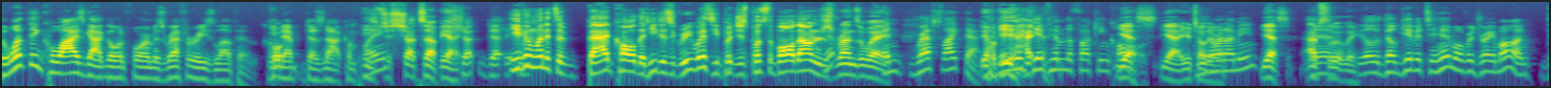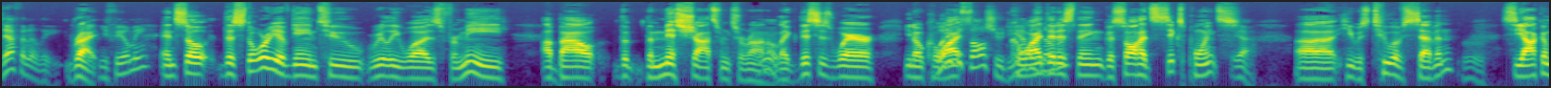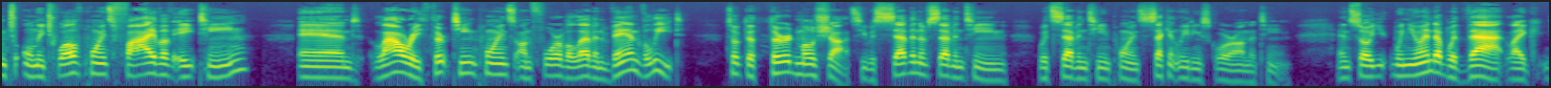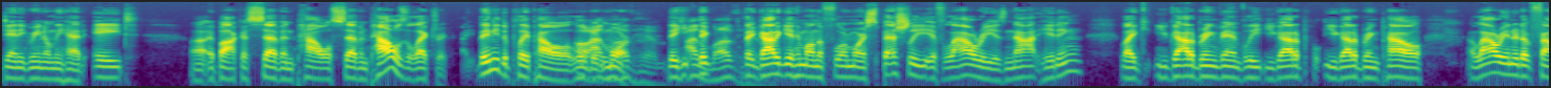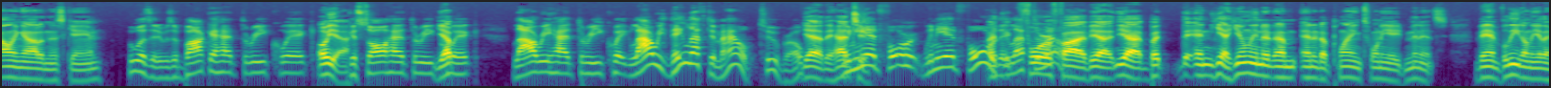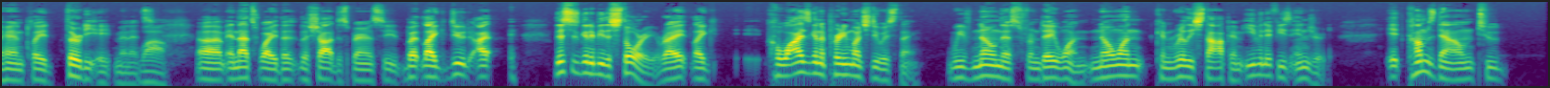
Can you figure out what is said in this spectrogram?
The one thing Kawhi's got going for him is referees love him. He Cool. never, does not complain. he just shuts up. Yeah, Shut- d- even when it's a bad call that he disagrees with, he put, just puts the ball down and just runs away. and refs like that. And they will yeah. give him the fucking calls. Yes, yeah, you're totally You know right. what I mean? Yes, And absolutely. They'll, they'll give it to him over Draymond, definitely. Right. You feel me? And so the story of game two really was for me about the the missed shots from Toronto. Like this is where you know, What did Kawhi. Gasol shoot? Do you have Kawhi did his thing. Gasol had six points. numbers? Uh, he was two of seven. Hmm. Siakam t- only 12 points, five of 18. And Lowry, 13 points on four of 11. VanVleet took the third most shots. He was seven of 17 with 17 points, second leading scorer on the team. And so you, when you end up with that, like Danny Green only had eight, uh, Ibaka seven, Powell seven. Powell's electric. They need to play Powell a little Oh, bit I more. love him. They, I they, love They got to get him on the floor more, especially if Lowry is not hitting. Like you got to bring VanVleet. You got to you got to bring Powell. Lowry ended up fouling out in this game. Who was it? It was Ibaka had three quick. Oh yeah, Gasol had three Yep. quick. Lowry had three quick. Lowry, they left him out too, bro. Yeah, they had when to. he had four. When he had four, I they left four or out. five. Yeah, yeah. But and yeah, he only ended up, ended up playing 28 minutes. VanVleet, on the other hand, played 38 minutes. Wow. um, and that's why the the shot disparity. But like, dude, I this is going to be the story, right? Like, Kawhi's going to pretty much do his thing. We've known this from day one. No one can really stop him, even if he's injured. It comes down to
